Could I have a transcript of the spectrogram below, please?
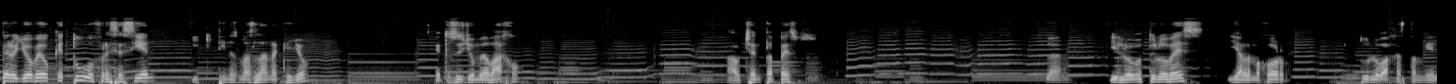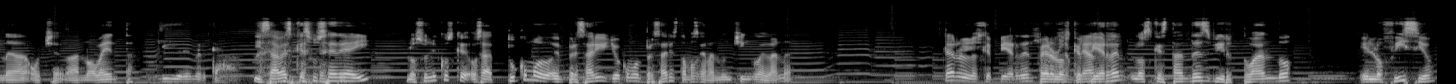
Pero yo veo que tú ofreces 100 y tú tienes más lana que yo. Entonces yo me bajo a 80 pesos. Claro. Y luego tú lo ves y a lo mejor tú lo bajas también a, 80, a 90. Libre mercado. ¿Y sabes qué sucede ahí? Los únicos que, o sea, tú como empresario y yo como empresario estamos ganando un chingo de lana. Claro, los que pierden. Pero los que pierden, los que están desvirtuando el oficio,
